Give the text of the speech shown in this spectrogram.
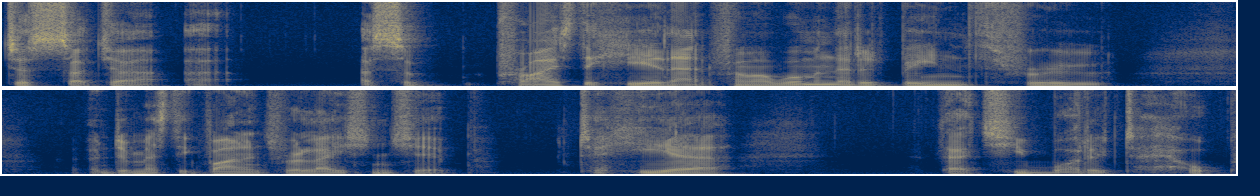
just such a a, a surprised to hear that from a woman that had been through a domestic violence relationship to hear that she wanted to help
